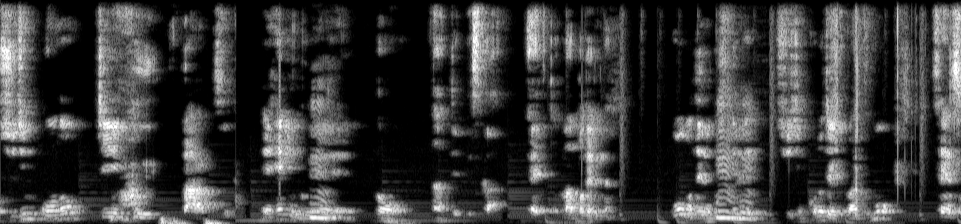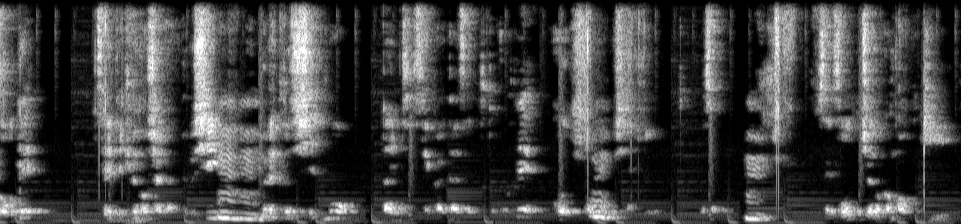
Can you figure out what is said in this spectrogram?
主人公のジェイク・バーンズ。でヘミングウェイの、なんていうんですか、えっ、と、まあ、モデルなをモデルにしてる主人公のジェイク・バンズも戦争で性的不能者になってるし、うんうんブレット自身も第一次世界大戦ってところで、こうを失っている。うん。戦争っていうのがまあ大きい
